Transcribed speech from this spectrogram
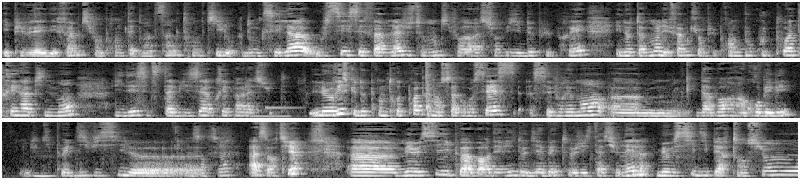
et puis vous avez des femmes qui vont prendre peut-être 25-30 kilos. Donc c'est là où c'est ces femmes-là justement qu'il faudra surveiller de plus près, et notamment les femmes qui ont pu prendre beaucoup de poids très rapidement. L'idée c'est de stabiliser après par la suite. Le risque de prendre trop de poids pendant sa grossesse, c'est vraiment euh, d'avoir un gros bébé qui peut être difficile euh, à sortir. mais aussi il peut avoir des risques de diabète gestationnel, mhm. mais aussi d'hypertension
